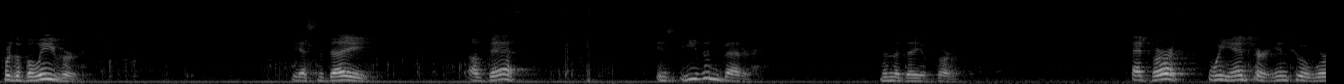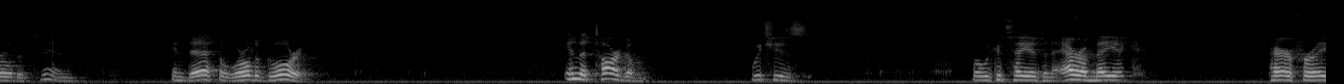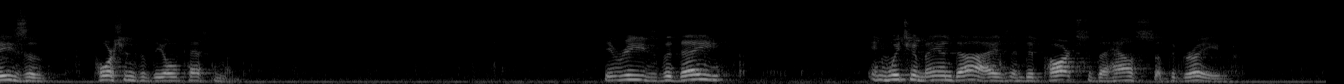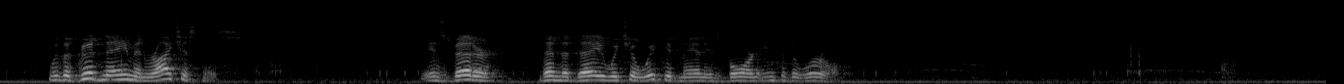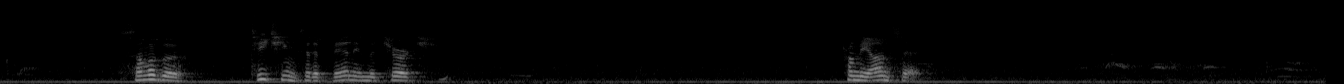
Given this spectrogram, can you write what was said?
For the believer, yes, the day of death is even better than the day of birth. At birth, we enter into a world of sin, in death, a world of glory. In the Targum, which is what we could say is an Aramaic paraphrase of portions of the Old Testament. It reads, The day in which a man dies and departs to the house of the grave with a good name and righteousness is better than the day which a wicked man is born into the world. Some of the teachings that have been in the church from the onset.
